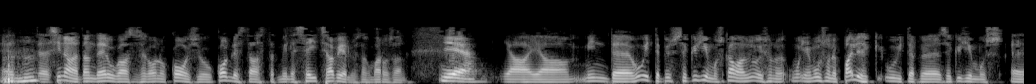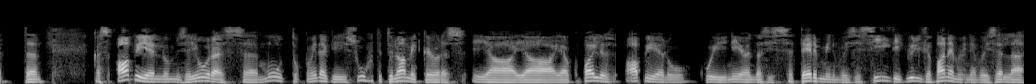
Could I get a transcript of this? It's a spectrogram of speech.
Et mm -hmm. sina oled enda elukaaslasega olnud koos ju kolmteist aastat, millest seitse abielus, nagu ma aru saan. Yeah.. ja, ja mind huvitab just see küsimus ka, ma usun ja ma usun, et paljusid huvitab see küsimus, et kas abiellumise juures muutub ka midagi suhtedünaamika juures? Ja, ja, ja kui palju abielu kui nii-öelda siis see termin või see sildi külge panemine või selle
